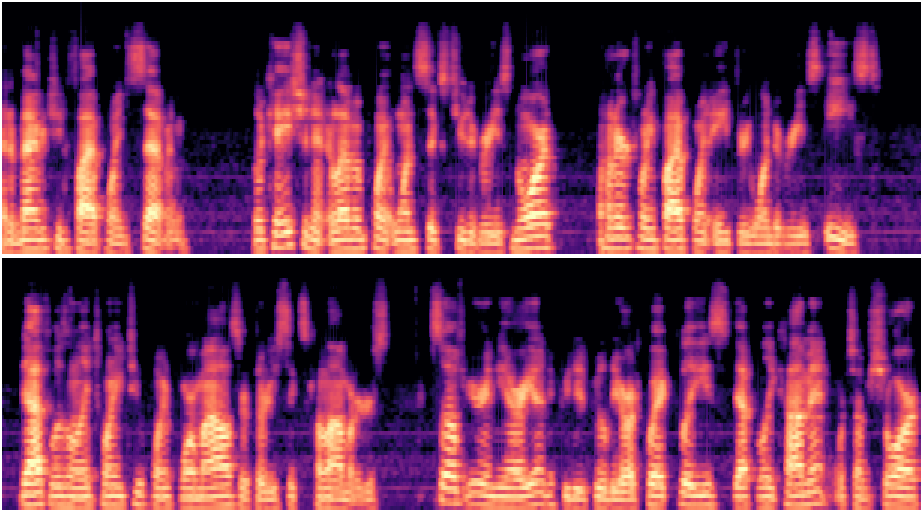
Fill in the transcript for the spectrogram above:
at a magnitude 5.7. Location at 11.162 degrees north, 125.831 degrees east. Depth was only 22.4 miles or 36 kilometers. So if you're in the area and if you did feel the earthquake, please definitely comment, which I'm sure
